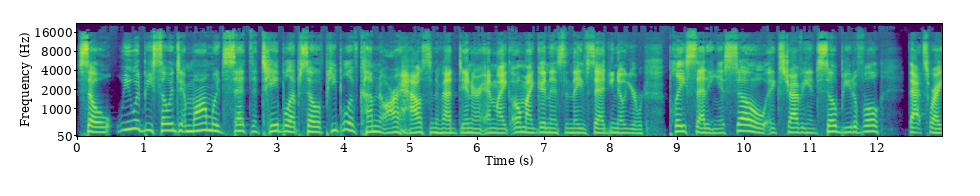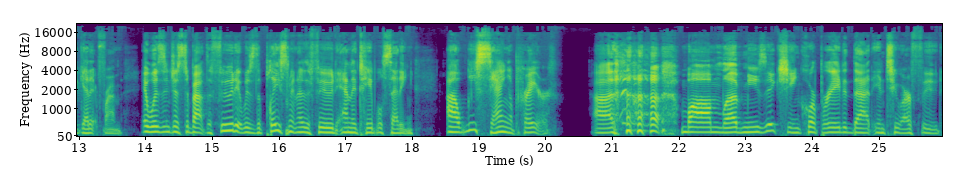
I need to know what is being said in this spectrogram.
So we would be so into mom would set the table up. So if people have come to our house and have had dinner and like, oh my goodness, and they've said, you know, your place setting is so extravagant, so beautiful, that's where I get it from. It wasn't just about the food, it was the placement of the food and the table setting. Uh, we sang a prayer. Uh, Mom loved music. She incorporated that into our food.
